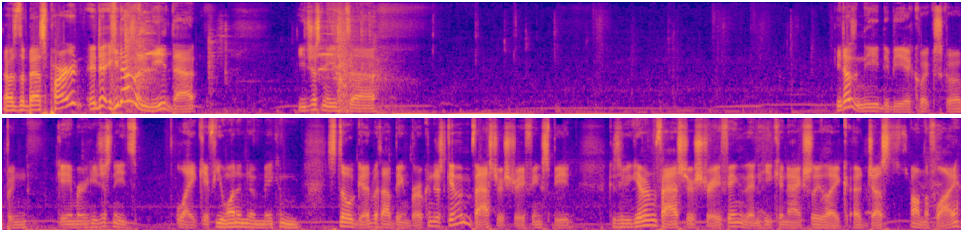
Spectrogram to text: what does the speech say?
That was the best part. It, he doesn't need that. He just needs uh. He doesn't need to be a quick scoping gamer. He just needs, like, if you wanted to make him still good without being broken, just give him faster strafing speed. Because if you give him faster strafing, then he can actually, like, adjust on the fly.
